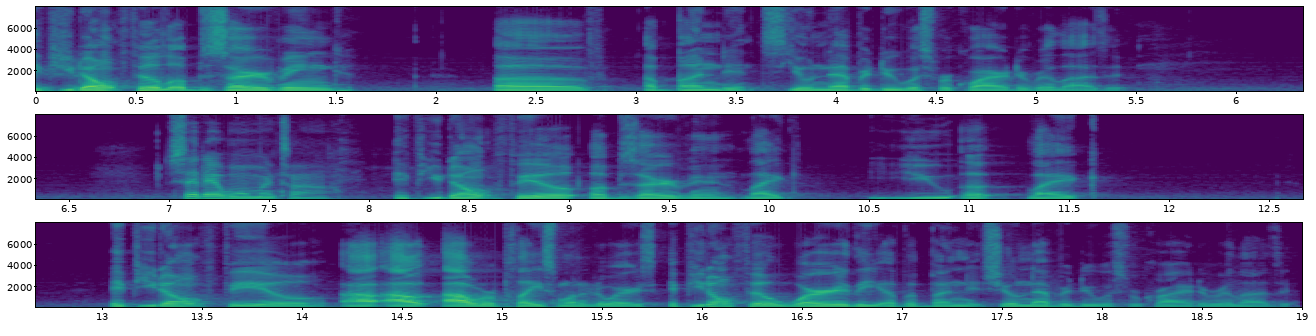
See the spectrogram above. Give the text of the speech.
If you don't feel observing of abundance, you'll never do what's required to realize it. Say that one more time. If you don't feel observing, like you, uh, like, if you don't feel, I'll, I'll, I'll replace one of the words. If you don't feel worthy of abundance, you'll never do what's required to realize it.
